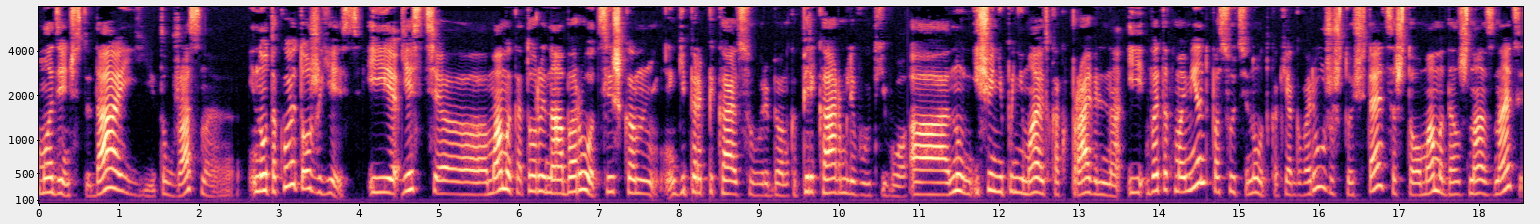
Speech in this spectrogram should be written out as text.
младенчестве. Да, и это ужасно. Но такое тоже есть. И есть э, мамы, которые наоборот слишком гиперопекают своего ребенка, перекармливают его, а, ну, еще не понимают, как правильно. И в этот момент, по сути, ну, вот как я говорю уже, что считается, что мама должна знать,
